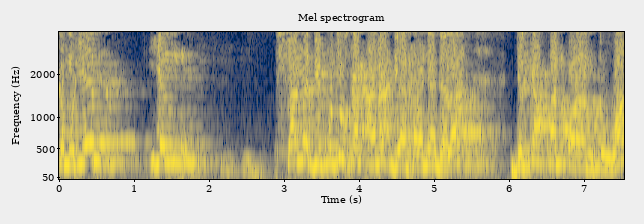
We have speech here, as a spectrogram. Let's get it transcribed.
Kemudian yang sangat dibutuhkan anak di antaranya adalah dekapan orang tua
